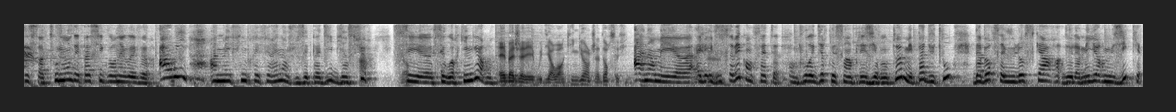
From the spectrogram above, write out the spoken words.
c'est ça. Tout le monde est pas Sigourney Weaver. Ah oui, un de mes films préférés, non, je vous ai pas dit, bien sûr. C'est Working Girl. eh ben j'allais vous dire Working Girl, j'adore ce film. Ah non mais euh, elle- et vous savez qu'en fait on pourrait dire que c'est un plaisir honteux mais pas du tout. D'abord ça a eu l'Oscar de la meilleure musique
